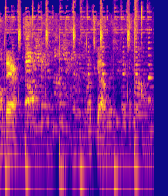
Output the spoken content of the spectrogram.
On, Bear. Let's go.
